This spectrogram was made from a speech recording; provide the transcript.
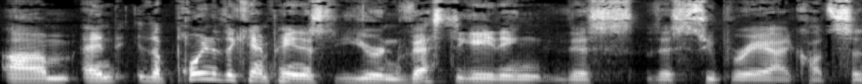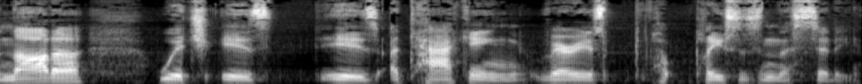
Um, and the point of the campaign is you're investigating this this super AI called Sonata, which is is attacking various p- places in the city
